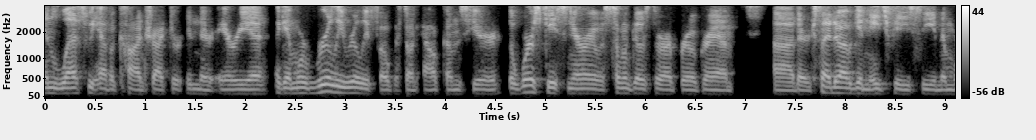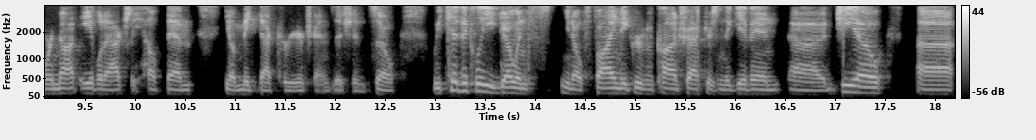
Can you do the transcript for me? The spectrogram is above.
unless we have a contractor in their area. Again, we're really, really focused on outcomes here. The worst case scenario is someone goes through our program, uh, they're excited about getting HVAC, and then we're not able to actually help them, you know, make that career transition. So we typically go and you know find a group of contractors in a given uh, geo. Uh,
